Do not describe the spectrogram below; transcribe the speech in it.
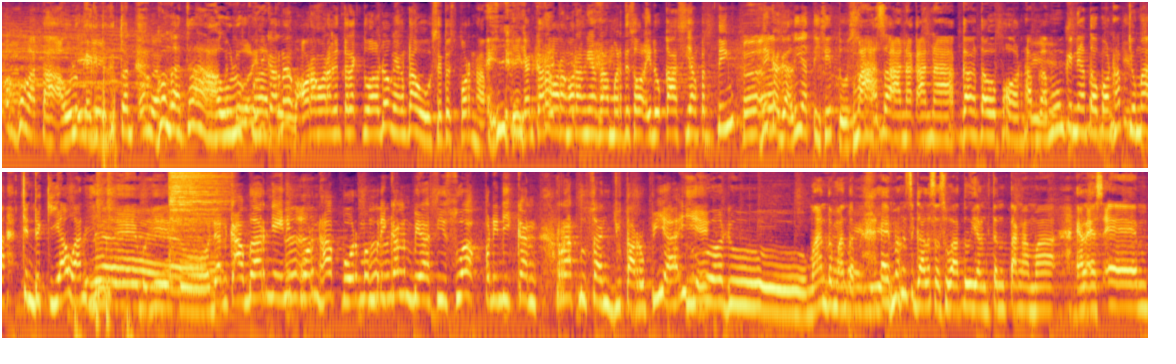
oh gue nggak tahu lu kayak gitu gituan. Gue nggak tahu lu. Ini karena orang-orang intelektual dong yang tahu situs Pornhub. ya kan karena orang-orang yang nggak mengerti soal edukasi yang penting, dia kagak lihat di situs. Masa anak-anak gang tahu Pornhub Gak mungkin yang tahu Pornhub cuma cendekiawan Iya, begitu. Dan kabarnya ini Pornhub Pur memberikan beasiswa pendidikan ratusan juta rupiah. Iya. Waduh, mantep mantep. Emang segala sesuatu yang ditentang sama LSM,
